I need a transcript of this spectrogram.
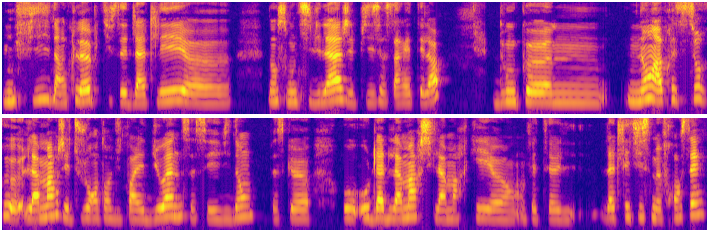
une fille d'un club qui faisait de l'athlète dans son petit village et puis ça s'arrêtait là. Donc euh, non, après c'est sûr que la marche, j'ai toujours entendu parler de Johan, ça c'est évident, parce que au-delà de la marche, il a marqué euh, en fait euh, l'athlétisme français.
